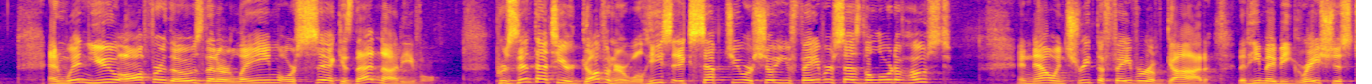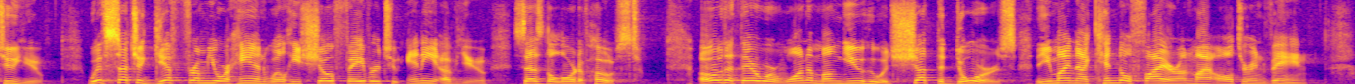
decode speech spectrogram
And when you offer those that are lame or sick, is that not evil? Present that to your governor. Will he accept you or show you favor, says the Lord of hosts? And now entreat the favor of God, that he may be gracious to you. With such a gift from your hand will he show favor to any of you, says the Lord of hosts. Oh, that there were one among you who would shut the doors, that you might not kindle fire on my altar in vain.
